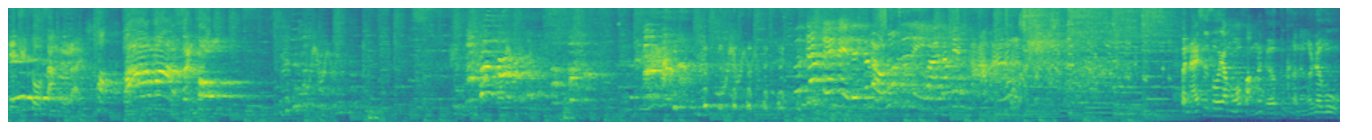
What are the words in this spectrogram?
连续做三个来。好，蛤蟆神功。本来是说要模仿那个不可能的任务，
